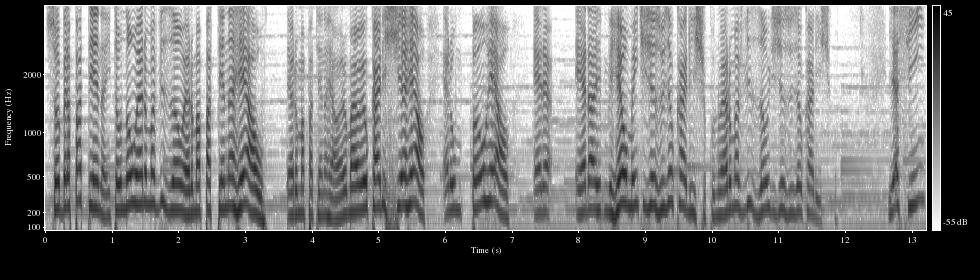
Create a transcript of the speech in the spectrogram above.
sobre a patena. Então não era uma visão, era uma patena real era uma patena real, era uma eucaristia real, era um pão real, era, era realmente Jesus eucarístico, não era uma visão de Jesus eucarístico. E assim,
